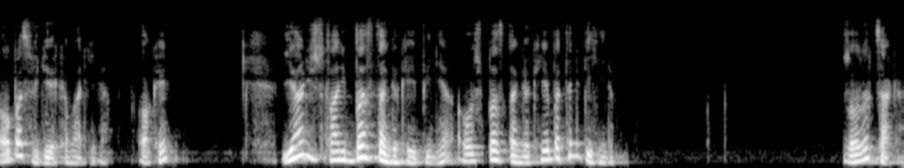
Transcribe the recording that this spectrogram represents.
ئەو بەس یددیوەکەمان هینە ئۆکەی یانیش دەتانی بەس دەنگەکەی بینە ئەوش بەس دەنگەکەی بەتەنی دهینم زۆر چاکە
